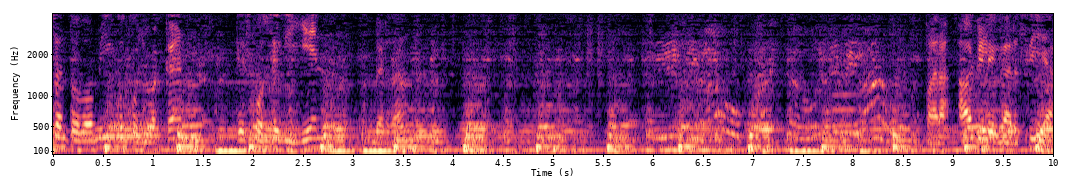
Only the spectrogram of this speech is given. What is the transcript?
Santo Domingo, Coyoacán, es José Guillén, ¿verdad? Para Agle García,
